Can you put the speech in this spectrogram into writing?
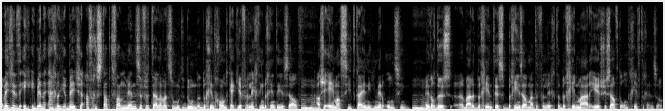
Weet je, ik, ik ben eigenlijk een beetje afgestapt van mensen vertellen wat ze moeten doen. Het begint gewoon, kijk, je verlichting begint in jezelf. Mhm. Als je eenmaal ziet, kan je niet meer ontzien. Weet je toch? Dus eh, waar het begint is, begin jezelf maar te verlichten. Begin maar eerst jezelf te ontgiftigen en zo.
